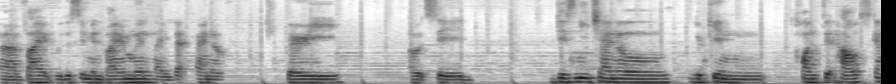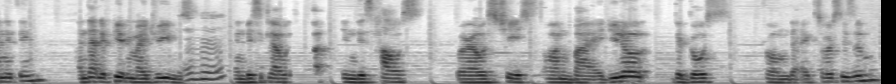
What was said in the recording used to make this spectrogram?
uh, vibe, with the same environment, like that kind of very, I would say, Disney Channel looking haunted house kind of thing. And that appeared in my dreams. Mm-hmm. And basically, I was stuck in this house where I was chased on by, do you know the ghost from The Exorcism?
